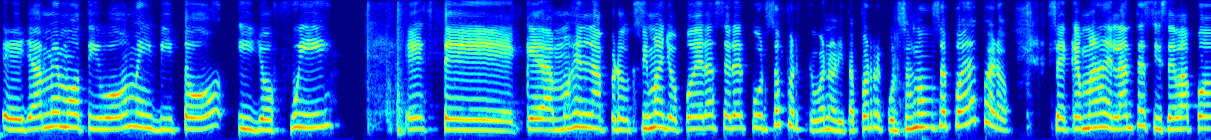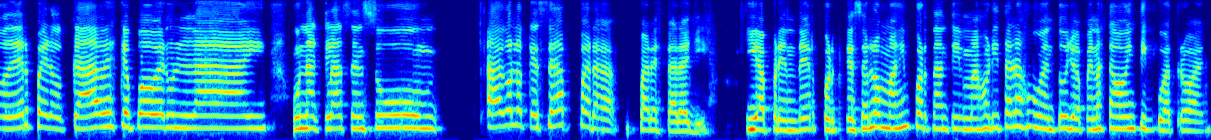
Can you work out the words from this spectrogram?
ella me motivó, me invitó y yo fui. Este, quedamos en la próxima yo poder hacer el curso porque bueno, ahorita por recursos no se puede, pero sé que más adelante sí se va a poder, pero cada vez que puedo ver un live, una clase en Zoom, hago lo que sea para, para estar allí y aprender, porque eso es lo más importante y más ahorita la juventud, yo apenas tengo 24 años.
